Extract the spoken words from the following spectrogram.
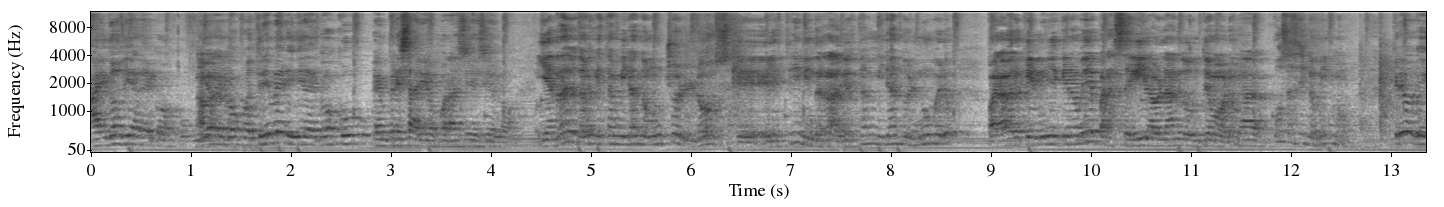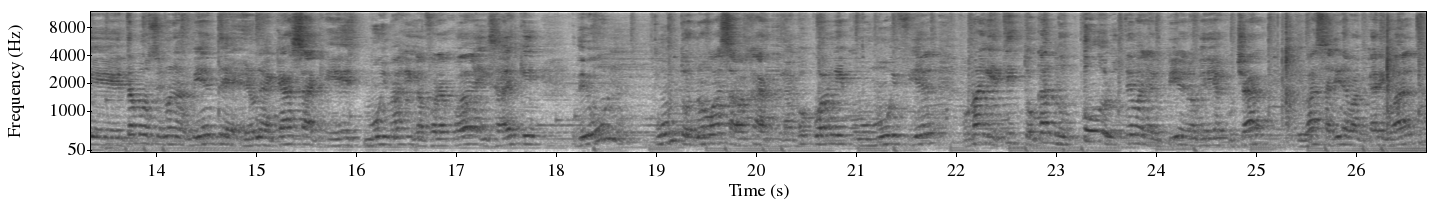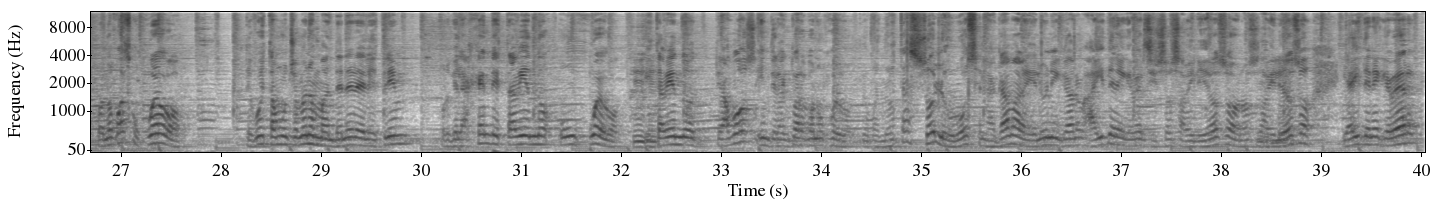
Hay dos días de Coscu. Día de Coscu streamer y día de Coscu empresario, por así decirlo. Y en radio también que están mirando mucho los, eh, el streaming de radio, están mirando el número para ver qué mide qué no mide para seguir hablando de un tema o no. Claro. ¿Vos haces lo mismo? Creo que estamos en un ambiente, en una casa que es muy mágica fuera de jugada y sabes que de un punto no vas a bajar. La Coscu Army es como muy fiel, por más que estés tocando todos los temas que el pibe no quería escuchar, te va a salir a bancar igual. Cuando juegas un juego, te cuesta mucho menos mantener el stream porque la gente está viendo un juego y está viendo a vos interactuar con un juego. Pero cuando estás solo vos en la cámara y el único ahí tenés que ver si sos habilidoso o no sos habilidoso y ahí tenés que ver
